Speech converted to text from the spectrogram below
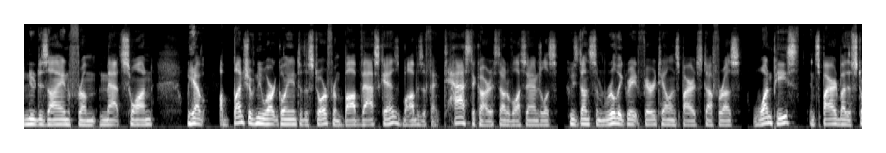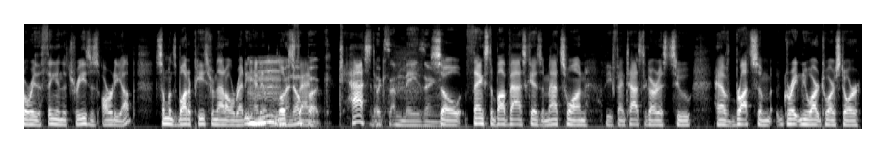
new design from Matt Swan. We have a bunch of new art going into the store from Bob Vasquez. Bob is a fantastic artist out of Los Angeles who's done some really great fairy tale inspired stuff for us. One piece inspired by the story The Thing in the Trees is already up. Someone's bought a piece from that already and Mhm, it looks fantastic. It looks amazing. So thanks to Bob Vasquez and Matt Swan, the fantastic artists who have brought some great new art to our store.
